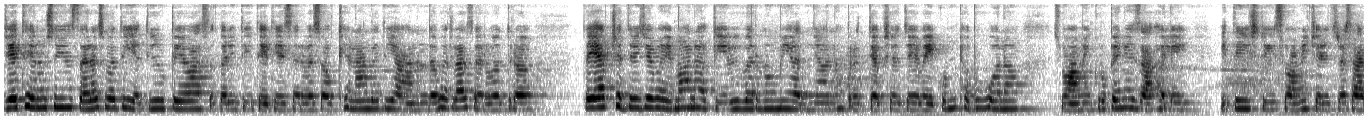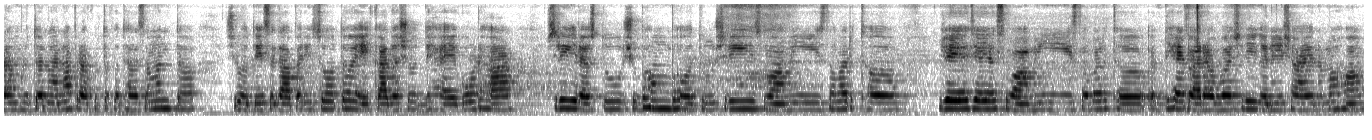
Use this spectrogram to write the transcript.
जेथे नृसिंह सरस्वती यतिरूपे वास करीती तेथे सर्व सौख्य नांदती आनंद भरला सर्वत्र. तया क्षत्रीचे महिमान केवी वर्णुमी अज्ञान प्रत्यक्ष जे वैकुंठ भुवन स्वामी कृपेने जाहले. इति श्री स्वामी चरित्र सारामृत नाना प्राकृत कथा समंत. श्रोते सदा परिसोत एकादशोध्याय गोढा. श्रीरस्तु शुभम भवतु श्री स्वामी समर्थ. जय जय स्वामी समर्थ अध्याय बारावा श्री गणेशाय नमः.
